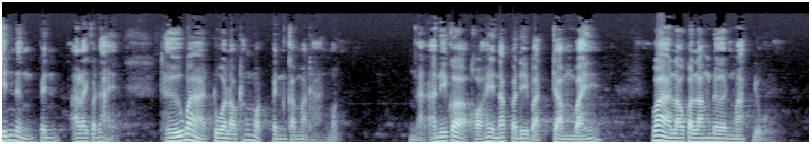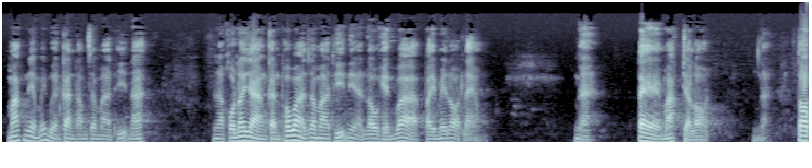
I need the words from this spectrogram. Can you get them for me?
ชิ้นหนึ่งเป็นอะไรก็ได้ ถือว่าตัวเราทั้งหมดเป็นกรรมฐานหมดนะอันนี้ก็ขอให้นักปฏิบัติจำไว้ ว่าเรากำลังเดินมรรคอยู่มรรคเนี่ยไม่เหมือนการทำสมาธินะนะคนละอย่างกัน เพราะว่าสมาธิเนี่ยเราเห็นว่าไปไม่รอดแล้ว นะแต่มักจะรอดนะต่อ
